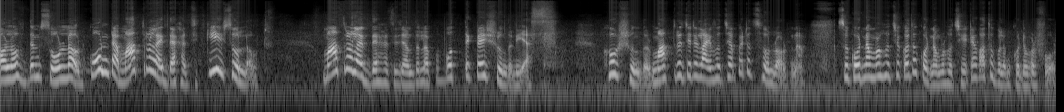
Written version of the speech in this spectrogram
All of them sold out কোনটা? মাত্র লাইভ দেখাচ্ছি। কি সোল্ড আউট মাত্র লাইভ দেখাচ্ছি, জানতো প্রত্যেকটাই সুন্দর ইয়াস খুব সুন্দর। মাত্র যেটা লাইভ হচ্ছে আপু, এটা সোল না। সো কোড নাম্বার হচ্ছে কত? কোড নাম্বার হচ্ছে এটা কত বললাম? কোড নাম্বার ফোর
